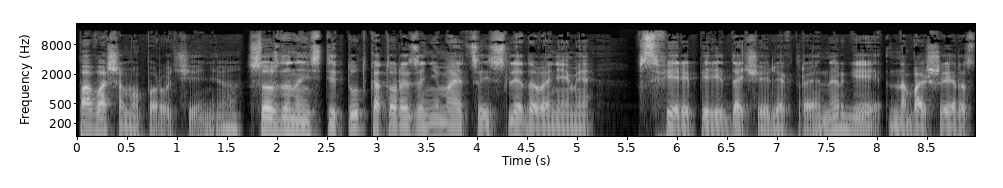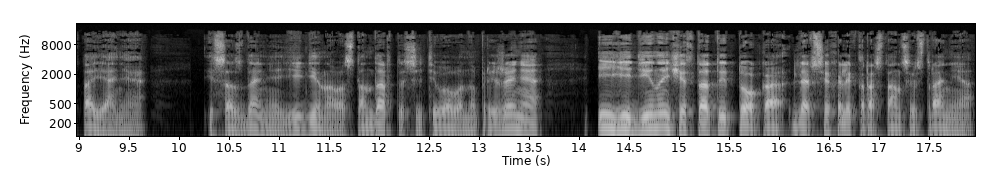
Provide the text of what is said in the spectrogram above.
По вашему поручению создан институт, который занимается исследованиями в сфере передачи электроэнергии на большие расстояния и создания единого стандарта сетевого напряжения и единой частоты тока для всех электростанций в стране.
